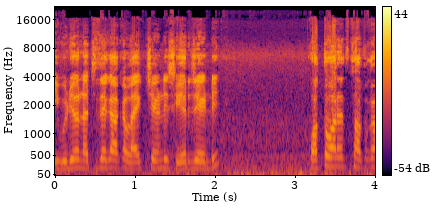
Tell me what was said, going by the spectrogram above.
ఈ వీడియో నచ్చితే కాక లైక్ చేయండి షేర్ చేయండి. కొత్త వారైతే తప్పక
